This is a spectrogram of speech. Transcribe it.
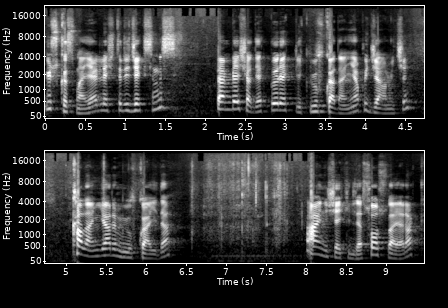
üst kısma yerleştireceksiniz. Ben 5 adet böreklik yufkadan yapacağım için kalan yarım yufkayı da aynı şekilde soslayarak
